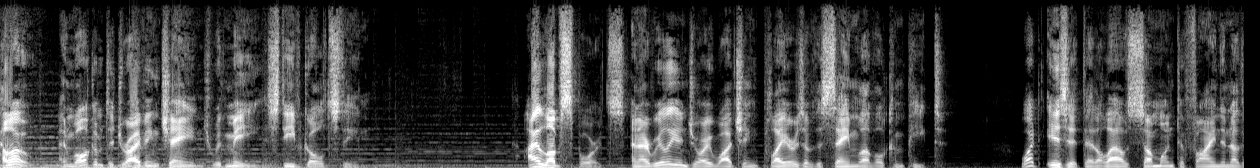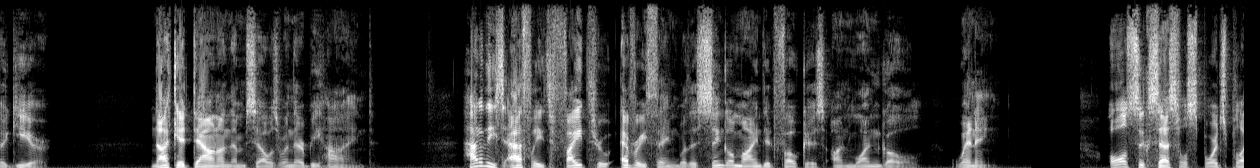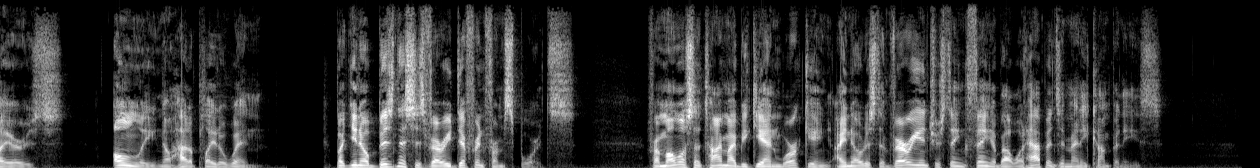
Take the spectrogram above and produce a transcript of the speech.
Hello, and welcome to Driving Change with me, Steve Goldstein. I love sports, and I really enjoy watching players of the same level compete. What is it that allows someone to find another gear? Not get down on themselves when they're behind? How do these athletes fight through everything with a single minded focus on one goal winning? All successful sports players only know how to play to win. But you know, business is very different from sports. From almost the time I began working, I noticed a very interesting thing about what happens in many companies.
